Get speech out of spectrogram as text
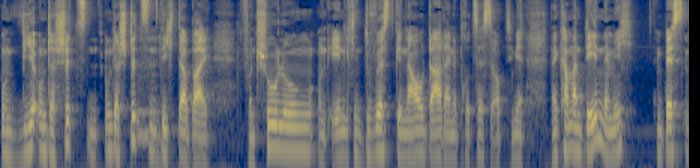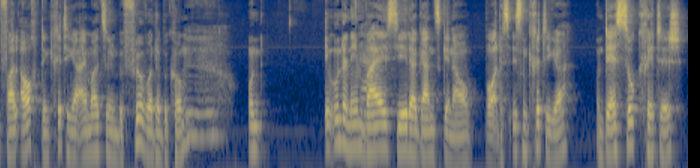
und wir unterstützen, unterstützen mhm. dich dabei von Schulungen und ähnlichen, du wirst genau da deine Prozesse optimieren. Dann kann man den nämlich im besten Fall auch den Kritiker einmal zu einem Befürworter bekommen mhm. und im Unternehmen ja. weiß jeder ganz genau, boah, das ist ein Kritiker und der ist so kritisch.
